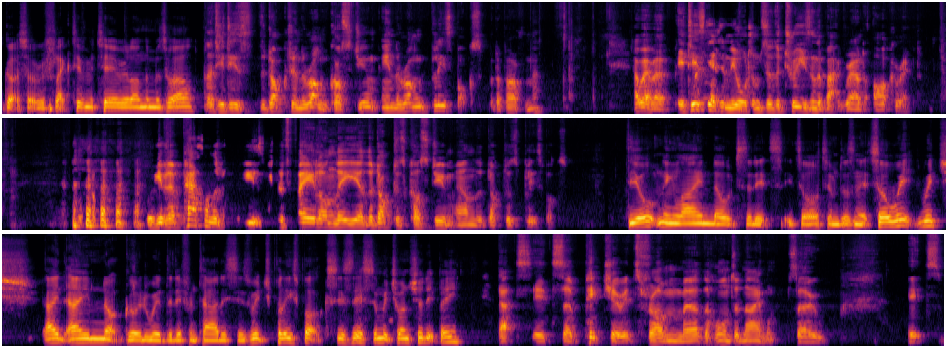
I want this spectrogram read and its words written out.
got a sort of reflective material on them as well. But it is the Doctor in the wrong costume in the wrong police box, but apart from that. However, it is getting the autumn, so the trees in the background are correct. We'll give it a pass on the trees, a fail on the uh, the Doctor's costume and the Doctor's police box. The opening line notes that it's it's autumn, doesn't it? So which, which I, I'm not good with the different TARDISes. Which police box is this, and which one should it be? That's it's a picture. It's from uh, the Horns of Nimon, so it's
